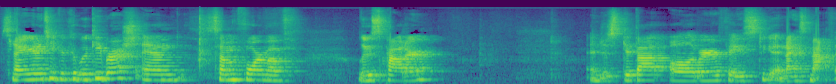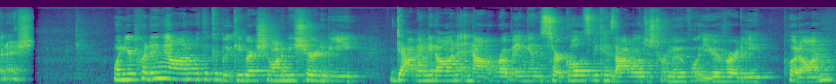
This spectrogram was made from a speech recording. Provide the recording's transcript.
So now you're gonna take your kabuki brush and some form of loose powder and just get that all over your face to get a nice matte finish. When you're putting it on with a kabuki brush, you wanna be sure to be dabbing it on and not rubbing in circles because that'll just remove what you have already put on.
